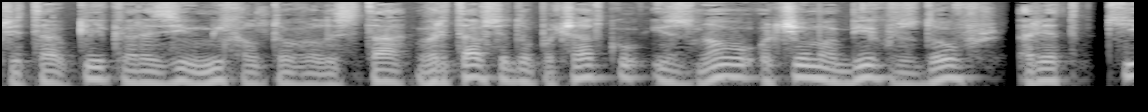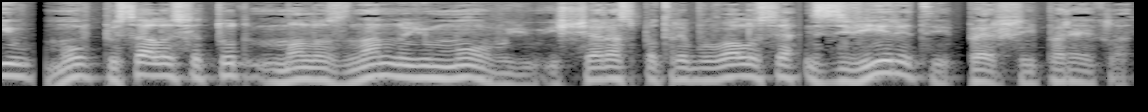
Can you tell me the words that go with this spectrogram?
Читав кілька разів Міхал того листа, вертався до початку і знову очима біг вздовж рядків, мов писалося тут малознаною мовою, і ще раз потребувалося звірити перший переклад.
